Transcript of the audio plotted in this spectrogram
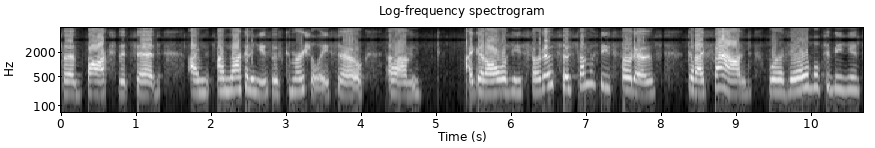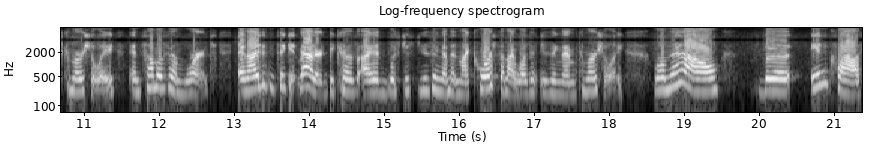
the box that said I'm I'm not going to use this commercially. So um, I got all of these photos. So some of these photos that I found were available to be used commercially, and some of them weren't. And I didn't think it mattered because I was just using them in my course and I wasn't using them commercially. Well now, the in-class,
